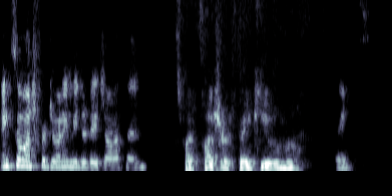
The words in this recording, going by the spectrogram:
Thanks so much for joining me today, Jonathan. It's my pleasure. Thank you, Oumou. Thanks.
